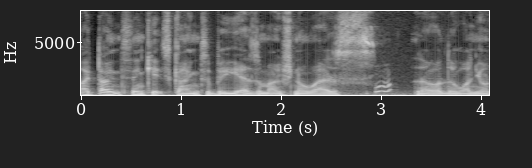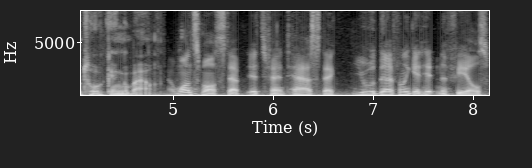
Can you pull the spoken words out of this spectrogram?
I don't think it's going to be as emotional as the the one you're talking about. One small step, it's fantastic. You will definitely get hit in the feels.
